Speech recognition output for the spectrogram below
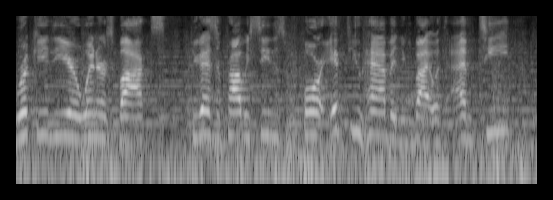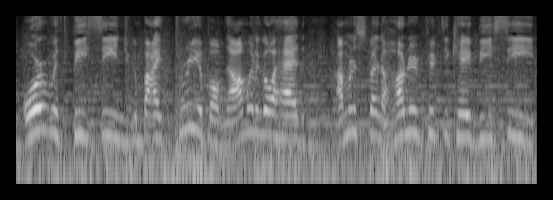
Rookie of the Year winners box. You guys have probably seen this before. If you haven't, you can buy it with MT or with VC, and you can buy three of them. Now I'm going to go ahead, I'm going to spend 150k VC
